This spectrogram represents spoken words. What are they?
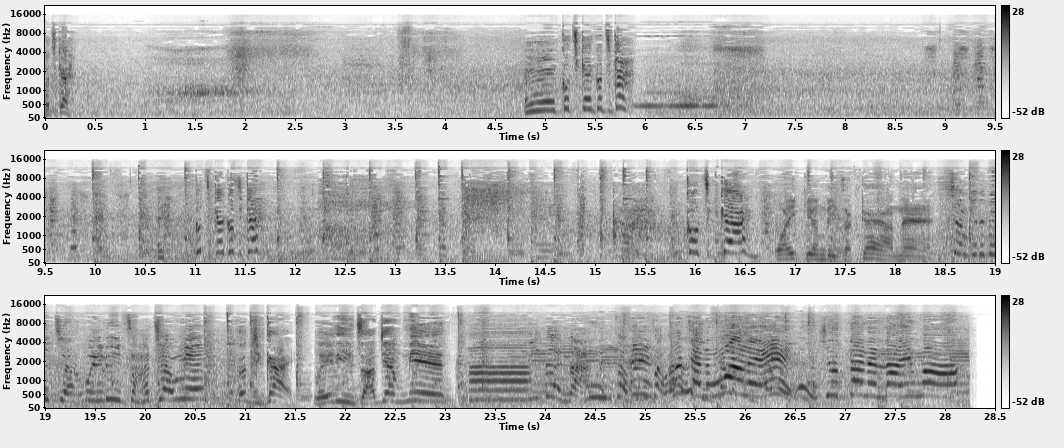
过去盖。哎，过去盖，过去盖。哎，过去盖，过去盖。过去盖。我已经二十盖啊呢。想去那边吃威力炸酱面。过去盖，威力炸酱面。啊。你走哪？我讲的话嘞，就等了哪？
